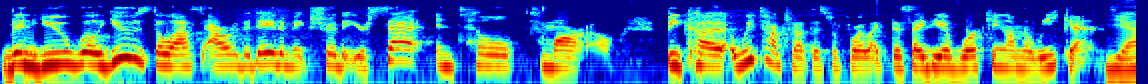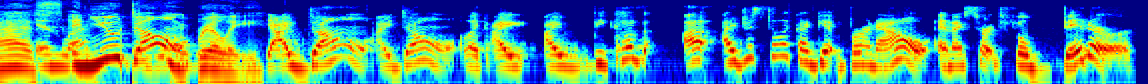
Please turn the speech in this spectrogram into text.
then you will use the last hour of the day to make sure that you're set until tomorrow. Because we talked about this before, like this idea of working on the weekend. Yes. Unless and you don't really. Yeah, I don't. I don't. Like I I because I, I just feel like I get burnt out and I start to feel bitter.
